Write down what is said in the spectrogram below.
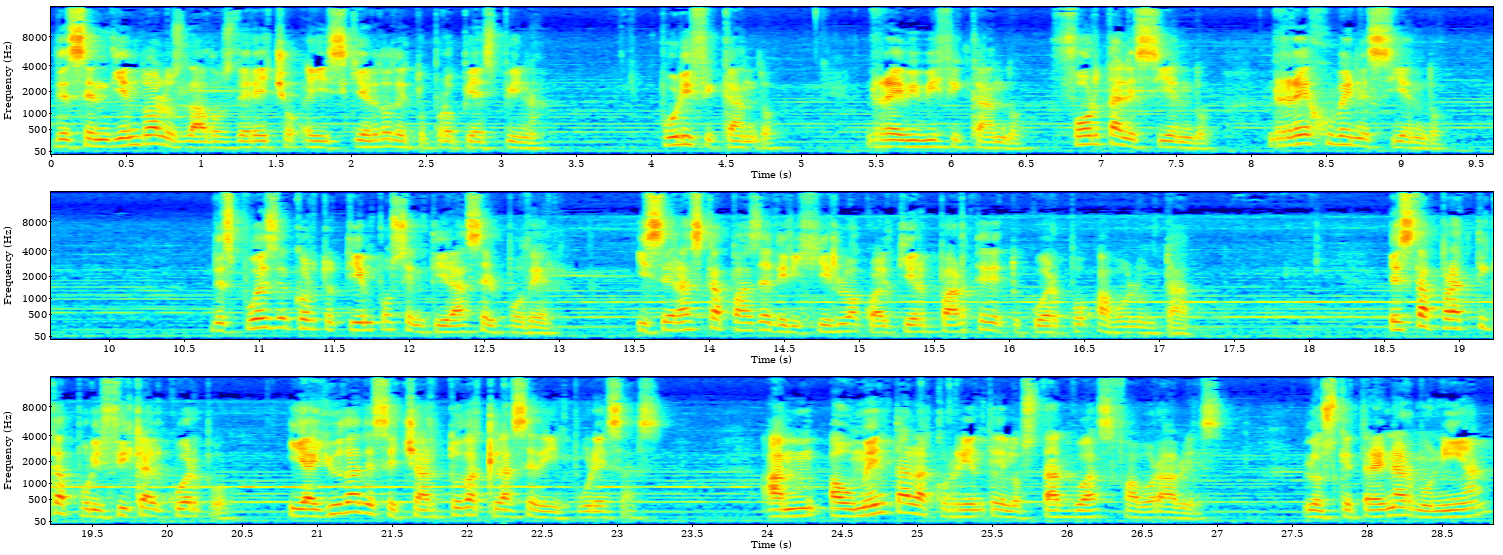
descendiendo a los lados derecho e izquierdo de tu propia espina, purificando, revivificando, fortaleciendo, rejuveneciendo. Después de corto tiempo sentirás el poder y serás capaz de dirigirlo a cualquier parte de tu cuerpo a voluntad. Esta práctica purifica el cuerpo y ayuda a desechar toda clase de impurezas. aumenta la corriente de los tatwas favorables, los que traen armonía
